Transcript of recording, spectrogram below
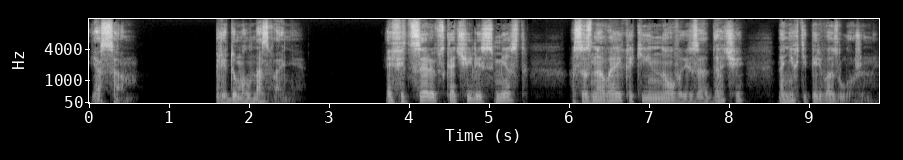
Я сам придумал название. Офицеры вскочили с мест, осознавая, какие новые задачи на них теперь возложены.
